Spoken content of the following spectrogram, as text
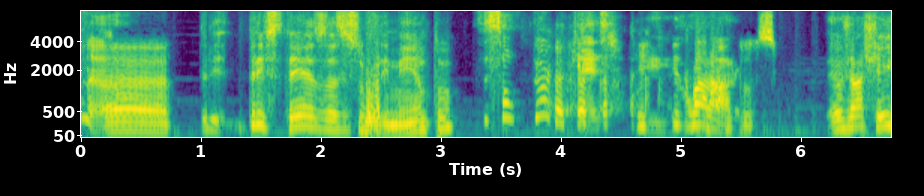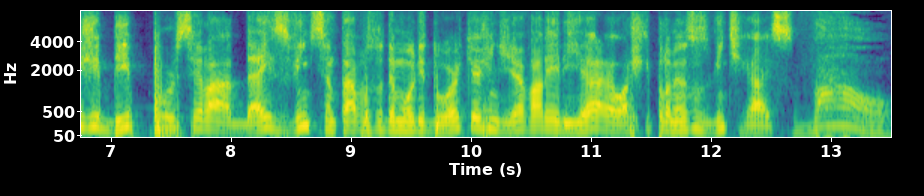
Não. É, tri- tristezas e sofrimento. Vocês são o pior cast. E baratos. Eu já achei gibi por, sei lá, 10, 20 centavos do Demolidor, que hoje em dia valeria, eu acho que pelo menos uns 20 reais. Uau!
